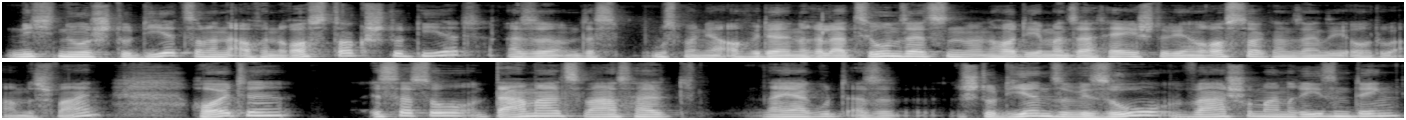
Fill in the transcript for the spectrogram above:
nicht nur studiert, sondern auch in Rostock studiert. Also, und das muss man ja auch wieder in Relation setzen. Wenn heute jemand sagt, hey, ich studiere in Rostock, dann sagen sie, oh, du armes Schwein. Heute ist das so. Damals war es halt, naja gut, also studieren sowieso war schon mal ein Riesending.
